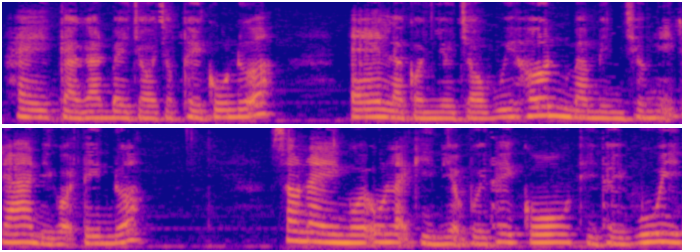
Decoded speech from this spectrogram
hay cả gan bày trò chọc thầy cô nữa – E là còn nhiều trò vui hơn mà mình chưa nghĩ ra để gọi tên nữa. Sau này ngồi ôn lại kỷ niệm với thầy cô thì thầy vui,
